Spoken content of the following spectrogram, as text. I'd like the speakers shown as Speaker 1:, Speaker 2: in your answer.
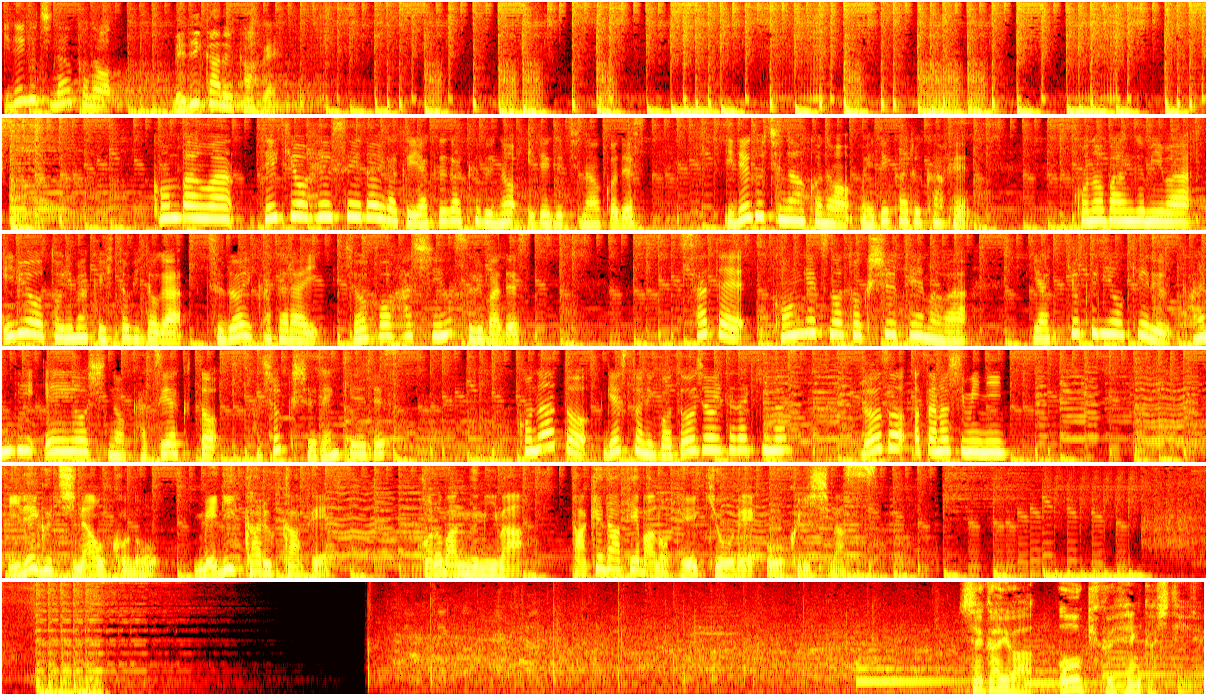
Speaker 1: 井出口直子の
Speaker 2: メディカルカフェ。
Speaker 1: こんばんは。帝京平成大学薬学部の井出口直子です。井出口直子のメディカルカフェ。この番組は医療を取り巻く人々が集い語らい情報発信をする場です。さて今月の特集テーマは薬局における管理栄養士の活躍と多職種連携です。この後ゲストにご登場いただきます。どうぞお楽しみに。
Speaker 2: 井出口直子のメディカルカフェ。この番組は武田手羽の提供でお送りします。
Speaker 3: 世界は大きく変化している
